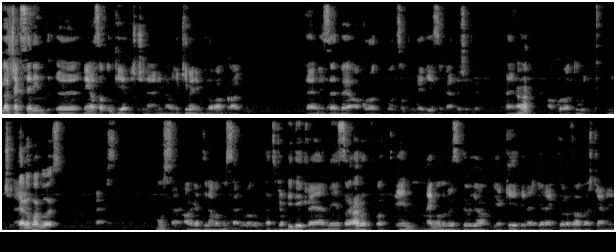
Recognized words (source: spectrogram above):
Igazság szerint néha szoktunk ilyet is csinálni, mert hogyha kimegyünk lovakkal természetbe, akkor ott, ott szoktunk egy éjszakát esetleg lenni, Aha. akkor ott úgy, úgy Te csináljuk. lovagolsz? Persze. Muszáj, Argentinában muszáj lovagolni. Tehát, hogyha vidékre elmész, Aha. akkor ott, ott, én megmondom őszintén, hogy a ilyen két éves gyerektől az aggastyánig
